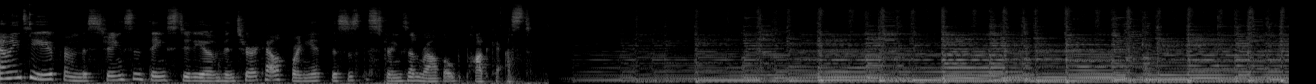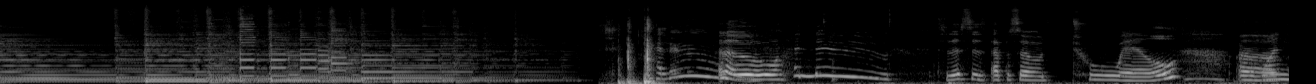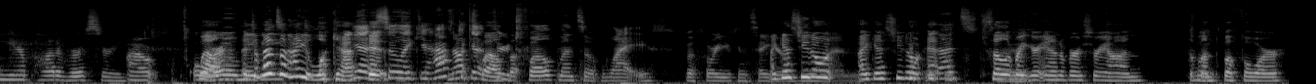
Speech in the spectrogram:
Coming to you from the Strings and Things studio in Ventura, California, this is the Strings Unraveled podcast. Hello. Hello. Hello! So this is episode twelve. Our Uh, one year podiversary. Our, Or well, maybe- it depends on how you look at Yeah, it. Yeah, so like you have Not to get 12, through but- 12 months of life before you can say I guess you don't. I guess you don't a- That's celebrate your anniversary on the month before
